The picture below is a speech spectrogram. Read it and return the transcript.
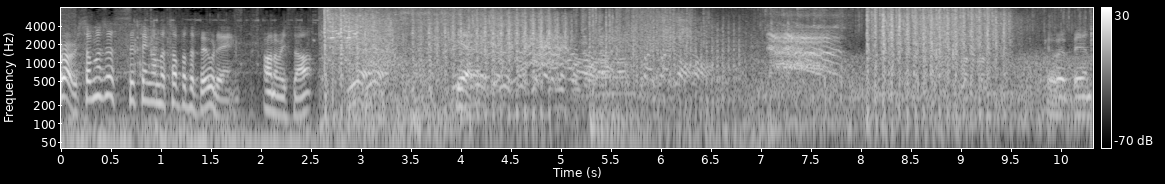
Bro, someone's just sitting on the top of the building. Oh no, he's not. Yeah. Yeah. Go it, Ben.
